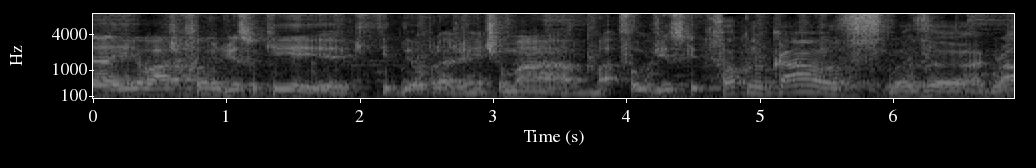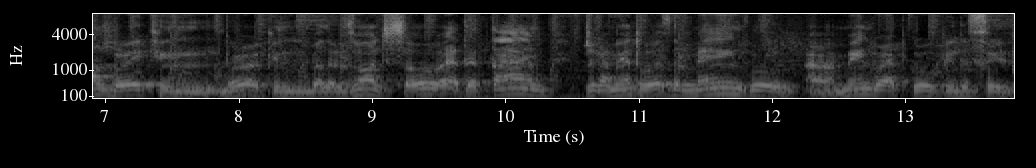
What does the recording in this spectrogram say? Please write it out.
E aí eu acho que foi um disco que, que deu pra gente uma. uma- Foi o disco que Foco no Caos was a, a groundbreaking work in Belo Horizonte. So at that time, Julgamento was the main group, uh, main rap group in the city.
